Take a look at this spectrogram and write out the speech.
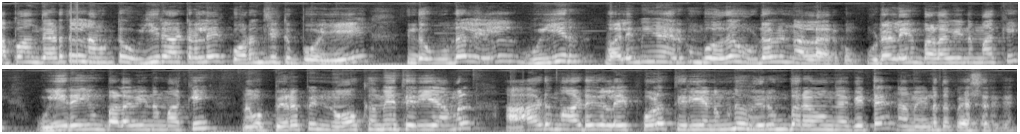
அப்போ அந்த இடத்துல நம்மகிட்ட உயிராற்றலே குறைஞ்சிட்டு போய் இந்த உடலில் உயிர் வலிமையா இருக்கும்போது தான் உடல் நல்லா இருக்கும். உடலையும் பலவீனமாக்கி உயிரையும் பலவீனமாக்கி நம்ம பிறப்பின் நோக்கமே தெரியாமல் ஆடு மாடுகளை போல திரியணும்னு விரும்புறவங்க கிட்ட நம்ம என்னத்தை பேசுறதுக்கு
